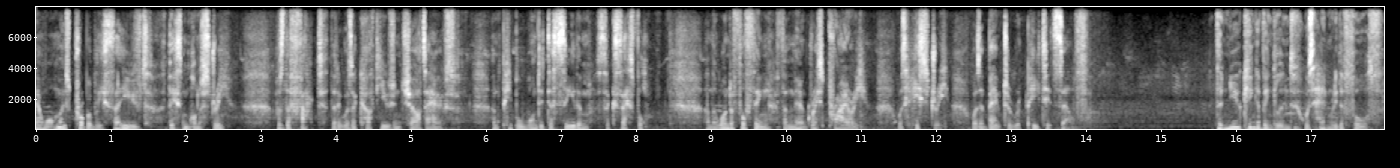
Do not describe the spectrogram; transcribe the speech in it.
Now, what most probably saved this monastery was the fact that it was a Carthusian charterhouse and people wanted to see them successful. And the wonderful thing for Mount Grace Priory was history was about to repeat itself. The new King of England was Henry IV.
